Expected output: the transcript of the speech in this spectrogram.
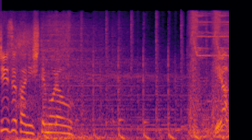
静かにしてもらおう。やっ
